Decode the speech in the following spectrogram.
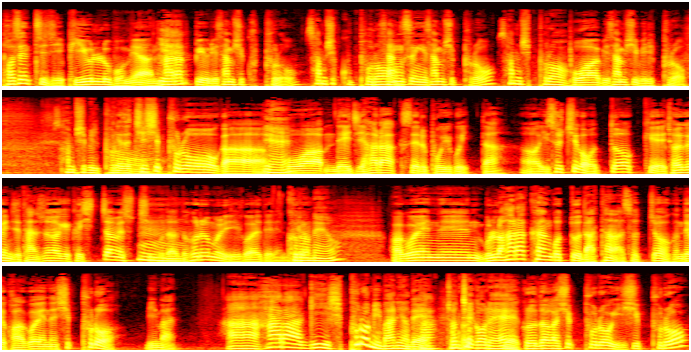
퍼센트지 비율로 보면 예. 하락 비율이 39%, 39%. 상승이 30%, 30%. 보합이 31%. 31%. 그래서 70%가 예. 보합 내지 하락세를 보이고 있다. 어, 이 수치가 어떻게 저희가 이제 단순하게 그 시점의 수치보다도 음. 흐름을 읽어야 되는데 그러네요. 과거에는 물론 하락한 것도 나타났었죠. 근데 과거에는 10% 미만. 아, 하락이 10% 미만이었다. 네. 전체 거래. 네, 그러다가 10% 20%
